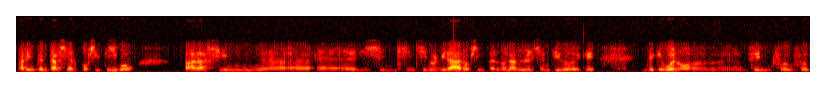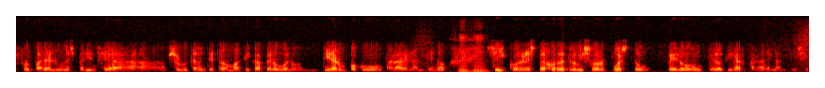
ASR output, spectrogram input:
para intentar ser positivo para sin, eh, eh, sin, sin, sin olvidar o sin perdonar en el sentido de que de que bueno en fin fue, fue, fue para él una experiencia absolutamente traumática pero bueno tirar un poco para adelante no sí con el espejo retrovisor puesto pero pero tirar para adelante sí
